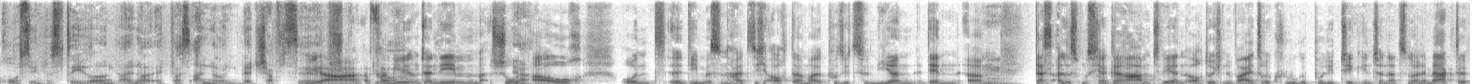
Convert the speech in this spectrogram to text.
Großindustrie, sondern einer etwas anderen Wirtschaftsstruktur. Ja, Familienunternehmen schon ja. auch. Und äh, die müssen halt sich auch da mal positionieren, denn ähm, mhm. das alles muss ja gerahmt werden, auch durch eine weitere kluge Politik, internationale Märkte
